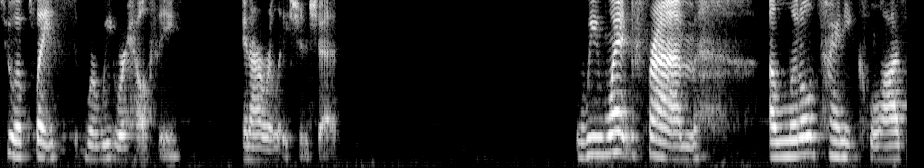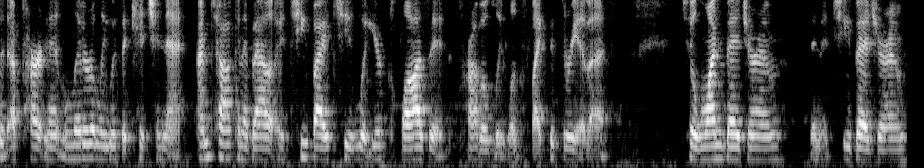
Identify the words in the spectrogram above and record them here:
to a place where we were healthy in our relationship. We went from a little tiny closet apartment, literally with a kitchenette. I'm talking about a two by two, what your closet probably looks like, the three of us, to one bedroom, then a two bedroom,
